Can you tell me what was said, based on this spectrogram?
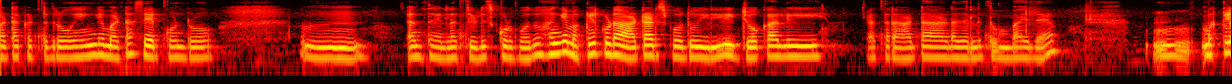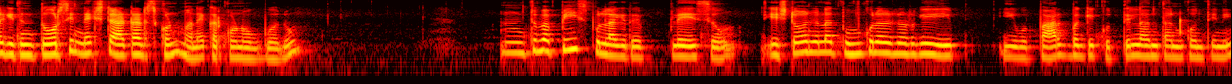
ಮಠ ಕಟ್ಟಿದ್ರು, ಹೇಗೆ ಮಠ ಸೇರಿಕೊಂಡ್ರು ಅಂತ ಎಲ್ಲ ತಿಳಿಸ್ಕೊಡ್ಬೋದು. ಹಾಗೆ ಮಕ್ಕಳು ಕೂಡ ಆಟ ಆಡಿಸ್ಬೋದು. ಇಲ್ಲಿ ಜೋಕಾಲಿ, ಆ ಥರ ಆಟ ಆಡೋದೆಲ್ಲ ತುಂಬ ಇದೆ. ಮಕ್ಕಳಿಗೆ ಇದನ್ನು ತೋರಿಸಿ ನೆಕ್ಸ್ಟ್ ಆಟ ಆಡಿಸ್ಕೊಂಡು ಮನೆ ಕರ್ಕೊಂಡು ಹೋಗ್ಬೋದು. ತುಂಬ ಪೀಸ್ಫುಲ್ಲಾಗಿದೆ ಪ್ಲೇಸು ಎಷ್ಟೊಂದು ಜನ ತುಮಕೂರಲ್ಲಿರೋರಿಗೆ ಈ ಈ ಪಾರ್ಕ್ ಬಗ್ಗೆ ಗೊತ್ತಿಲ್ಲ ಅಂತ ಅಂದ್ಕೊತೀನಿ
